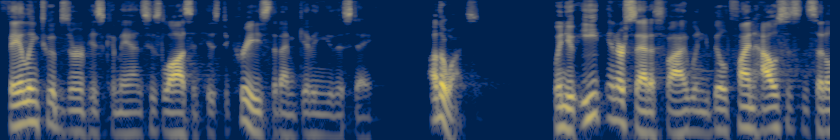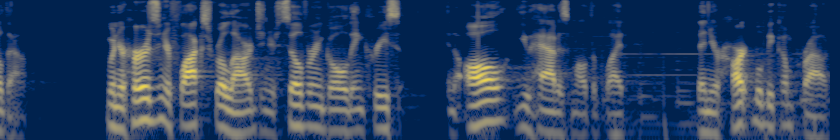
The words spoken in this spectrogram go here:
failing to observe his commands, his laws, and his decrees that I'm giving you this day. Otherwise, when you eat and are satisfied, when you build fine houses and settle down, when your herds and your flocks grow large, and your silver and gold increase, and all you have is multiplied, then your heart will become proud,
